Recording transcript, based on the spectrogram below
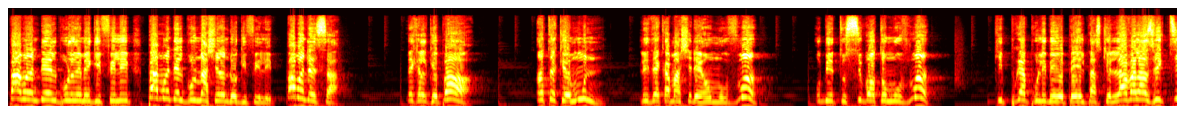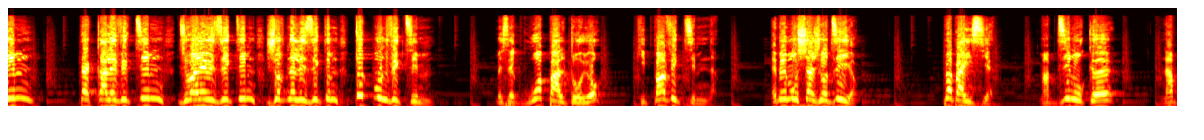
pas mandel pour remet Guy Philippe, pas mandel pour marcher dans Guy Philippe, pas mandel ça. Mais quelque part, en tant que moun, il était qu'à marcher dans un mouvement ou bien tout supporter un mouvement qui prêt pour libérer le pays parce que Lavalas victime, Tekka les victimes, Duvalier les victimes, Jovenel les victimes, tout le monde victime. Mais c'est gros palto qui pas victime Eh bien mon cher Jodi, peuple haïtien, m'a dit nous que n'a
